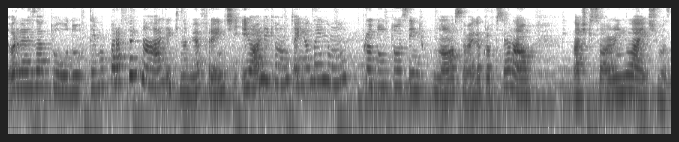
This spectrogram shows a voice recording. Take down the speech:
organizar tudo, tem uma parafernália aqui na minha frente, e olha que eu não tenho nenhum produto assim, tipo, nossa, mega profissional. Acho que só ring light, mas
